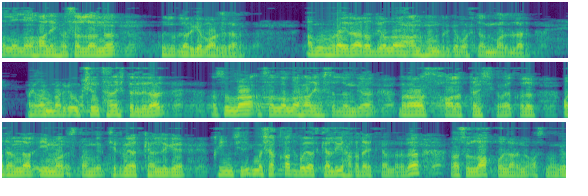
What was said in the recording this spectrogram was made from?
sollallohu alayhi vasallamni huzurlariga bordilar. Abu hurayra roziyallohu anhuni birga boshlab bordilar. Payg'ambarga u kishini tanishtirdilar. Rasululloh sollallohu alayhi vasallamga biroz holatdan shikoyat qilib odamlar iymon islomga kirmayotganligi qiyinchilik mashaqqat bo'layotganligi haqida aytganlarida rasululloh qo'llarini osmonga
